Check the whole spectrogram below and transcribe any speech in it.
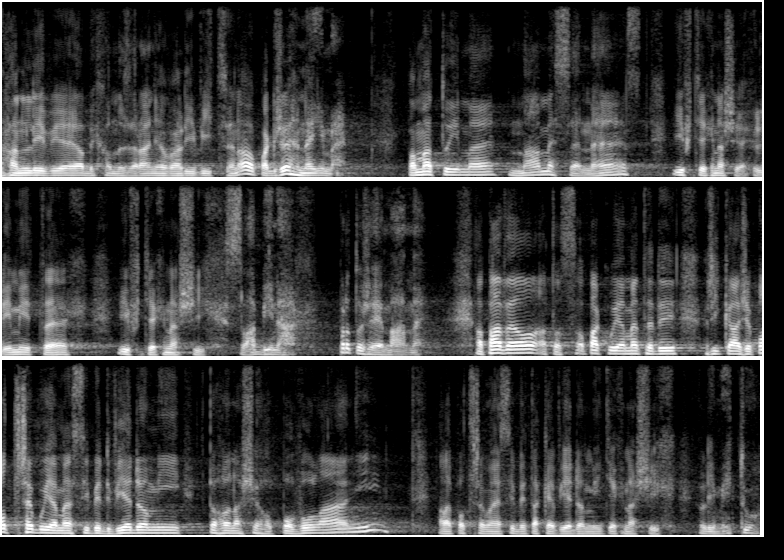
hanlivě, abychom zraňovali více. Naopak žehnejme. Pamatujme, máme se nést i v těch našich limitech, i v těch našich slabinách, protože je máme. A Pavel, a to opakujeme tedy, říká, že potřebujeme si být vědomí toho našeho povolání, ale potřebujeme si být také vědomí těch našich limitů.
